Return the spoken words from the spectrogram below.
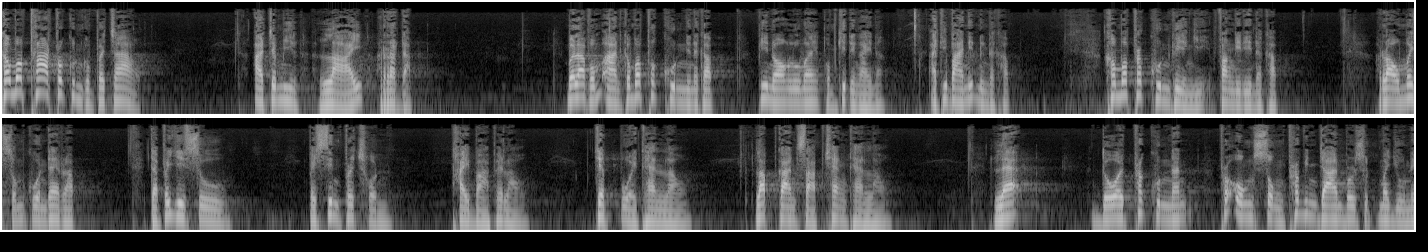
คำว่าพลาดพระคุณของพระเจ้า อาจจะมีหลายระดับ เวลาผมอ่านคำว่าพระคุณนี่นะครับ พี่น้องรู้ไหมผมคิดยังไงนะ อธิบายนิดนึงนะครับคำว่าพระคุณคืออย่างนี้ ฟังดีๆนะครับ เราไม่สมควรได้รับ แต่พระเยซูไปสิ้นพระชนไถ่บาปให้เรา เจ็บป่วยแทนเรา รับการสาปแช่งแทนเรา และโดยพระคุณนั้น พระองค์ส่งพระวิญญาณบริสุทธิ์มาอยู่ใน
